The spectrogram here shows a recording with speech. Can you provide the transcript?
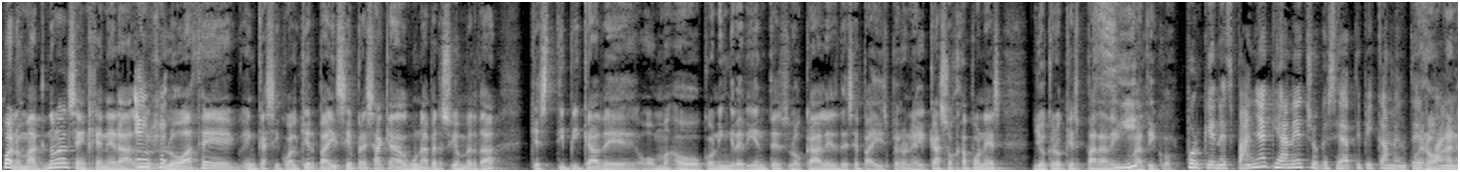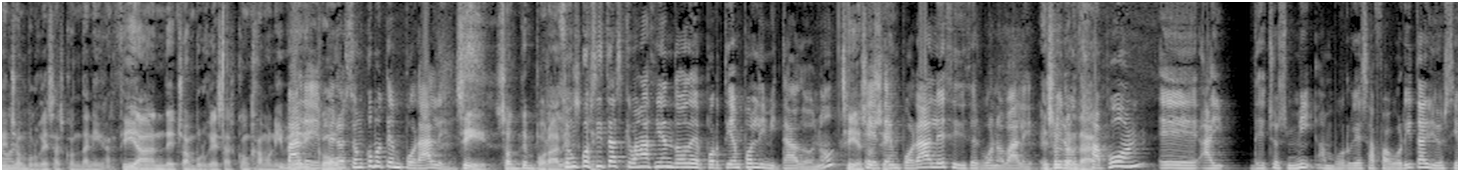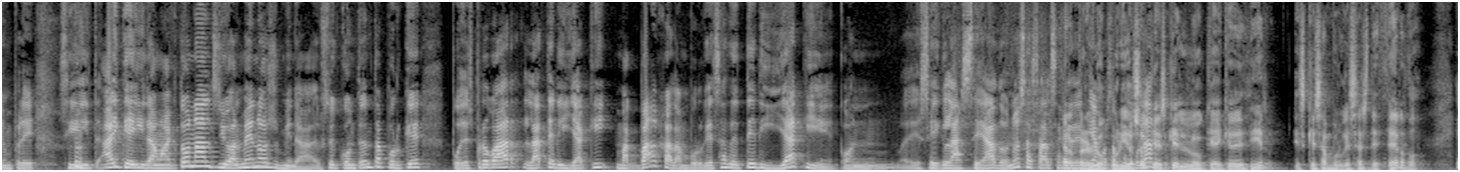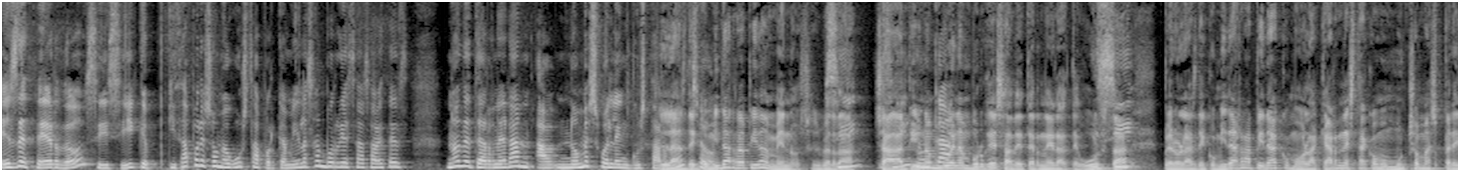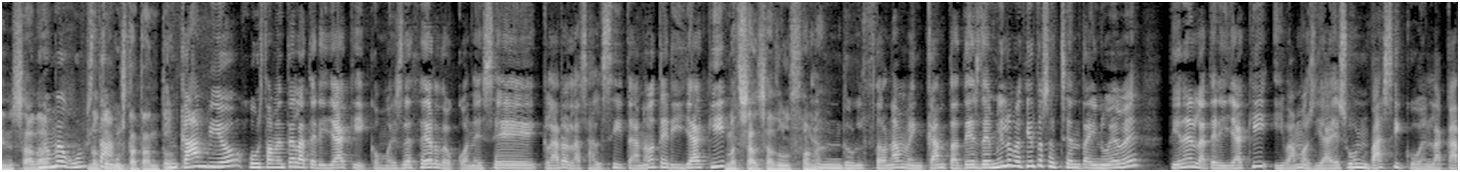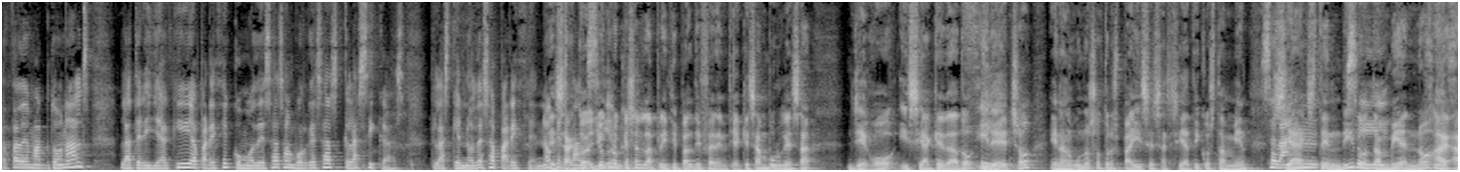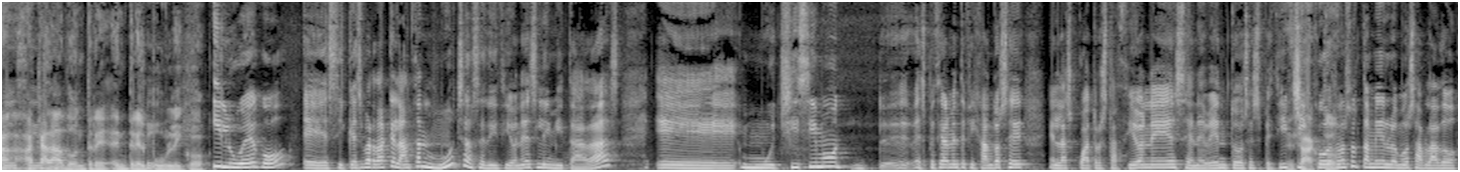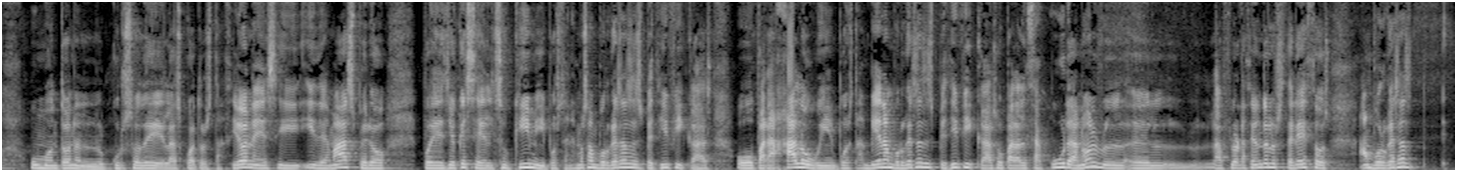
Bueno, McDonald's en general lo hace en casi cualquier país, siempre saca alguna versión, ¿verdad? Que es típica de o, con ingredientes locales de ese país, pero en el caso japonés yo creo que es paradigmático. porque en España, ¿qué han hecho que sea típicamente bueno, han hecho hamburguesas con Dani García, han hecho hamburguesas con jamón ibérico. Vale, pero son como temporales. Sí, son temporales. Son cositas que van haciendo de por tiempo limitado, ¿no? Sí, eso eh, sí. Temporales y dices, bueno, vale. Eso pero es verdad. en Japón eh, hay de hecho, es mi hamburguesa favorita. Yo siempre, si hay que ir a McDonald's, yo al menos, mira, estoy contenta porque puedes probar la teriyaki McBaga, la hamburguesa de teriyaki, con ese glaseado, ¿no? Esa salsa claro, que Pero lo curioso que es que lo que hay que decir es que esa hamburguesa es de cerdo. Es de cerdo, sí, sí, que quizá por eso me gusta, porque a mí las hamburguesas a veces, no de ternera, no me suelen gustar las de comida rápida menos, es verdad. o sea, a ti una buena hamburguesa de ternera te gusta, pero las de comida rápida, como la carne está como mucho más prensada, no, me no te gusta tanto. En cambio, justamente la teriyaki, como es de cerdo, con ese, claro, la salsita, ¿no? Teriyaki. Una salsa dulzona. Dulzona, me encanta. Desde 1989 tienen la teriyaki y vamos, ya es un básico. En la carta de McDonald's, la teriyaki aparece como de esas hamburguesas clásicas, de las que no desaparecen, ¿no? Exacto, yo creo que esa es la principal diferencia, que esa hamburguesa llegó y se ha quedado y de hecho en algunos otros países asiáticos también se, ha extendido también, ¿no? ha, calado entre, entre el público. Y luego eh, sí que es verdad que lanzan muchas ediciones limitadas, eh, muchísimo, eh, especialmente fijándose en las cuatro estaciones, en eventos específicos. Nosotros también lo hemos hablado un montón en el curso de las cuatro estaciones y, demás, pero pues yo qué sé, el tsukimi, pues tenemos hamburguesas específicas, o para Halloween, pues también hamburguesas específicas, o para el sakura, ¿no? la floración de los cerezos, hamburguesas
